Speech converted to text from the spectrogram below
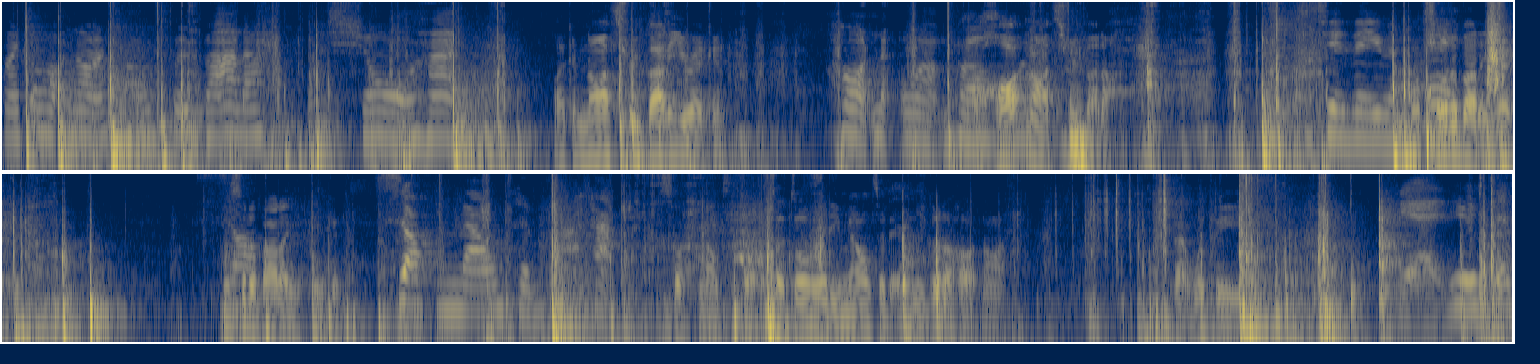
like oh, a hot knife comes through butter. Sure, hey. Like a knife through butter, you reckon? Hot one probably. A hot knife through butter. It is even. What sort of butter, you reckon? What sort of butter are you thinking? Soft melted butter. Soft melted butter. So it's already melted and you got a hot knife. That would be. Yeah, you just go.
